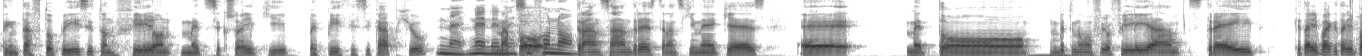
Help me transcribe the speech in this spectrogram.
την ταυτοποίηση των φύλων με τη σεξουαλική πεποίθηση κάποιου Ναι, ναι, ναι, να ναι πω συμφωνώ. τρανς άντρες, τρανς γυναίκες, ε, με, το, με την ομοφυλοφιλία, straight κτλ. κτλ.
